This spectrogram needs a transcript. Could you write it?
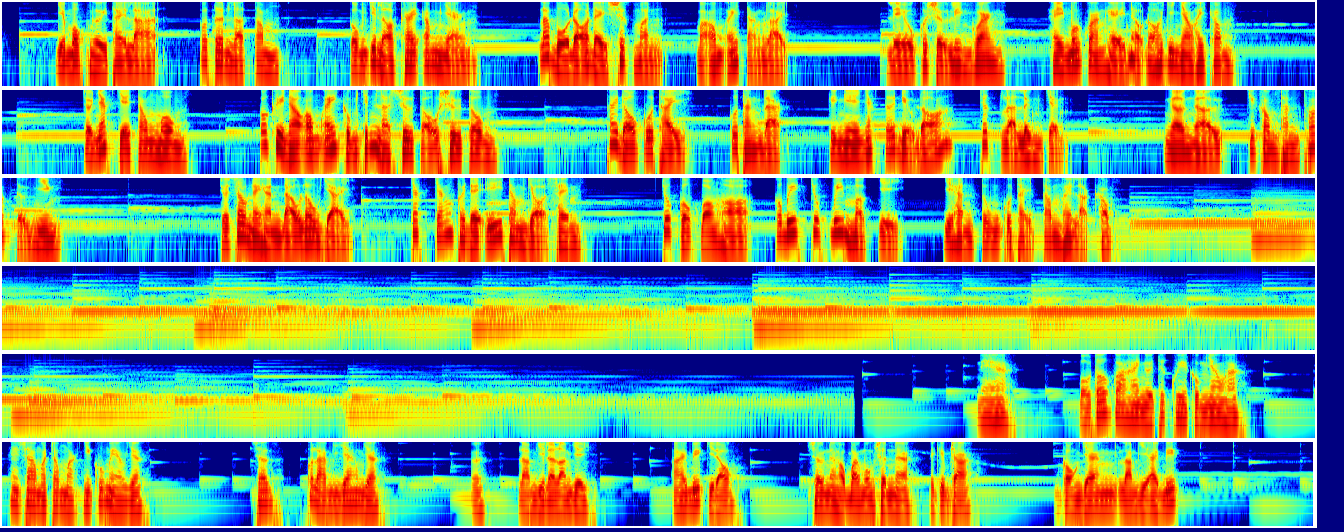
Về một người thầy lạ Có tên là Tâm Cùng với lọ khai âm nhãn, Lá bùa đỏ đầy sức mạnh Mà ông ấy tặng lại. Liệu có sự liên quan Hay mối quan hệ nào đó với nhau hay không. Rồi nhắc về tông môn, Có khi nào ông ấy cũng chính là sư tổ, sư tôn. Thái độ của thầy, Của thằng Đạt Khi nghe nhắc tới điều đó Rất là lưng chận Ngờ ngợ chứ không thanh thoát tự nhiên. Rồi sau này hành đạo lâu dài, Chắc chắn phải để ý thăm dò xem, Rốt cuộc bọn họ có biết chút bí mật gì Về hành tung của thầy Tâm hay là không. Bộ tối qua hai người thức khuya cùng nhau hả? Hay sao mà trong mặt như cú mèo vậy? Sơn có làm gì Giang không vậy? Ừ làm gì là làm gì. Ai biết gì đâu. Sơn đang học bài môn sinh nè để kiểm tra. Còn Giang làm gì ai biết.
